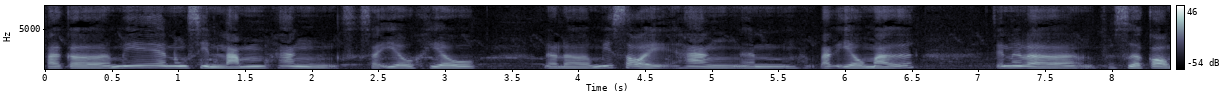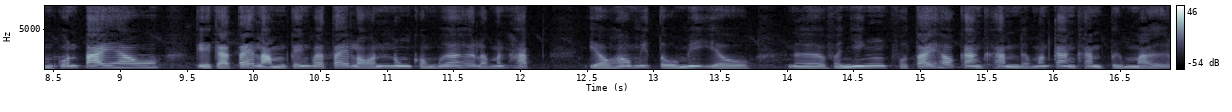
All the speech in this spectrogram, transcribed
và cờ mi nông xỉn lắm hàng sợ yêu khiếu đó là mi sỏi hàng ừ, bác yêu mà cho nên là sửa cỏm con tay hao kể cả tay lắm cánh và tay lón nông có mưa hay là mắt hạt. Yêu hao mi tổ mi yêu ừ, phải nhìn phủ tay hao càng khăn được mắt càng khăn từ mở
